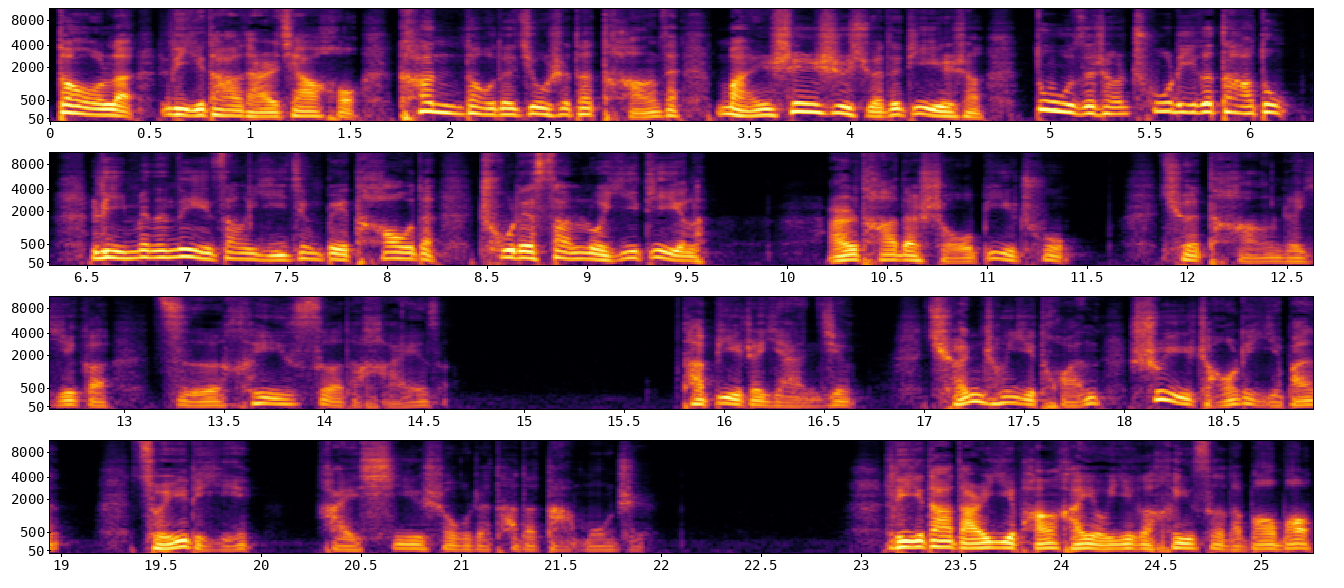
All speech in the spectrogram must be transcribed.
到了李大胆家后，看到的就是他躺在满身是血的地上，肚子上出了一个大洞，里面的内脏已经被掏的出来散落一地了，而他的手臂处却躺着一个紫黑色的孩子。他闭着眼睛，蜷成一团，睡着了一般，嘴里还吸收着他的大拇指。李大胆一旁还有一个黑色的包包，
